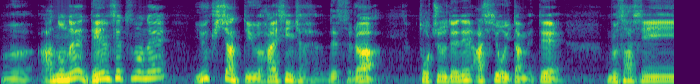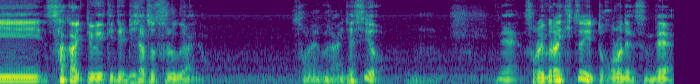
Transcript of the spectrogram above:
うん。あのね、伝説のね、ゆきちゃんっていう配信者ですら、途中でね、足を痛めて、武蔵境っていう駅で離脱するぐらいの。それぐらいですよ。うん、ね、それぐらいきついところですんで、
